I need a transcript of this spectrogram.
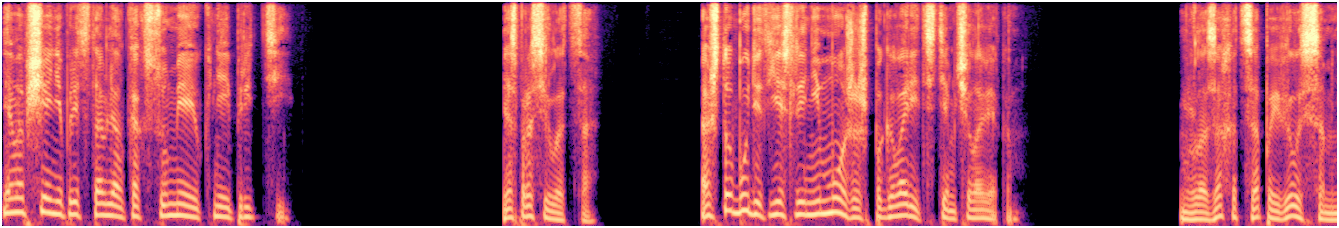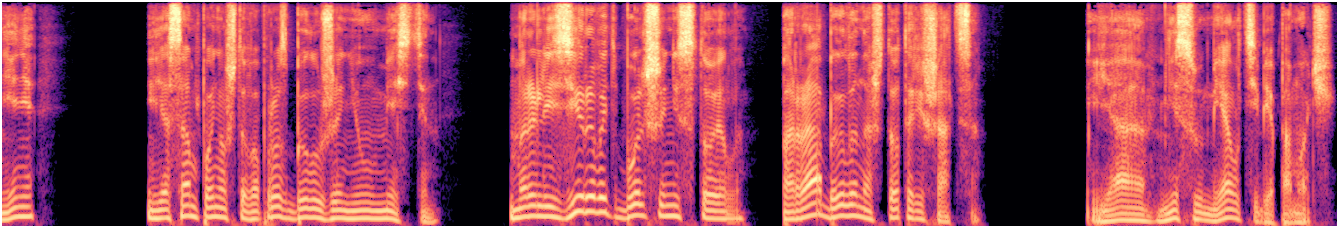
Я вообще не представлял, как сумею к ней прийти. Я спросил отца, «А что будет, если не можешь поговорить с тем человеком?» В глазах отца появилось сомнение, и я сам понял, что вопрос был уже неуместен. Морализировать больше не стоило. Пора было на что-то решаться. «Я не сумел тебе помочь».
